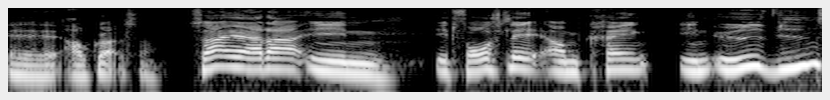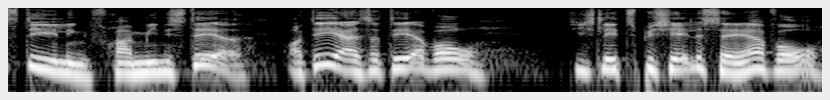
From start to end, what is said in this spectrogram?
øh, afgørelser. Så er der en, et forslag omkring en øget vidensdeling fra ministeriet. Og det er altså der, hvor de lidt specielle sager, hvor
